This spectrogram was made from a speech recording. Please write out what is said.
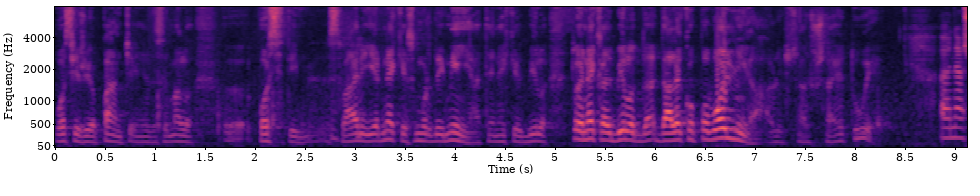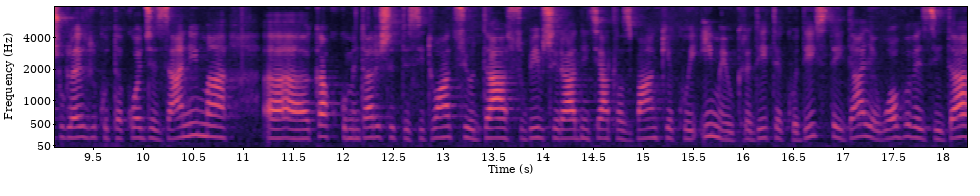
osvježio pamćenje da se malo e, posjetim stvari, jer neke su možda i mijenjate. To je nekad bilo daleko povoljnije, ali šta je tu je? Našu gledateljku također zanima kako komentarišete situaciju da su bivši radnici Atlas banke koji imaju kredite kod iste i dalje u obavezi da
